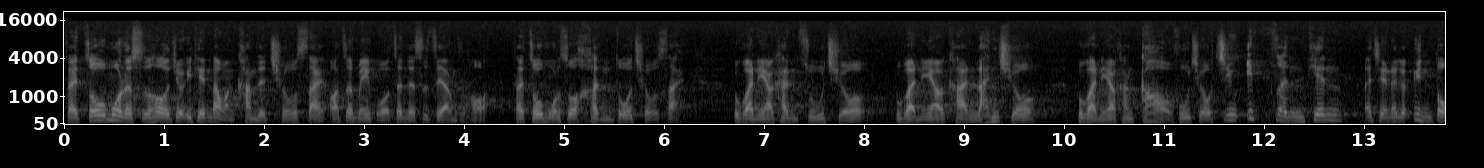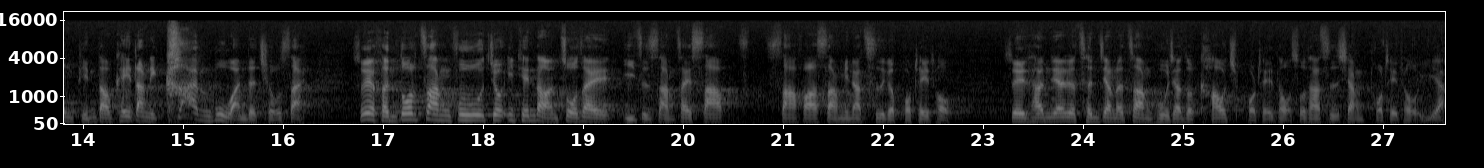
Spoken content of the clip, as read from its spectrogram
在周末的时候就一天到晚看着球赛。哦，这美国真的是这样子哈，在周末的时候很多球赛，不管你要看足球，不管你要看篮球，不管你要看高尔夫球，几乎一整天，而且那个运动频道可以让你看不完的球赛，所以很多丈夫就一天到晚坐在椅子上，在沙。沙发上面，那吃个 potato，所以他人家就称这样的丈夫叫做 couch potato，说他是像 potato 一样。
